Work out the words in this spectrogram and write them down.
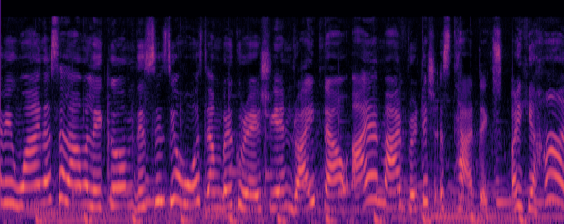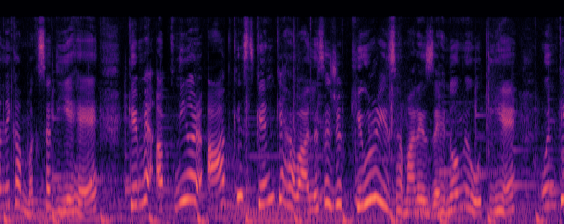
everyone, Assalamu alaikum. This is your host Amber Qureshi and right now I am at British Aesthetics. और यहाँ आने का मकसद ये है कि मैं अपनी और आपकी स्किन के हवाले से जो क्यूरीज हमारे जहनों में होती हैं उनके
